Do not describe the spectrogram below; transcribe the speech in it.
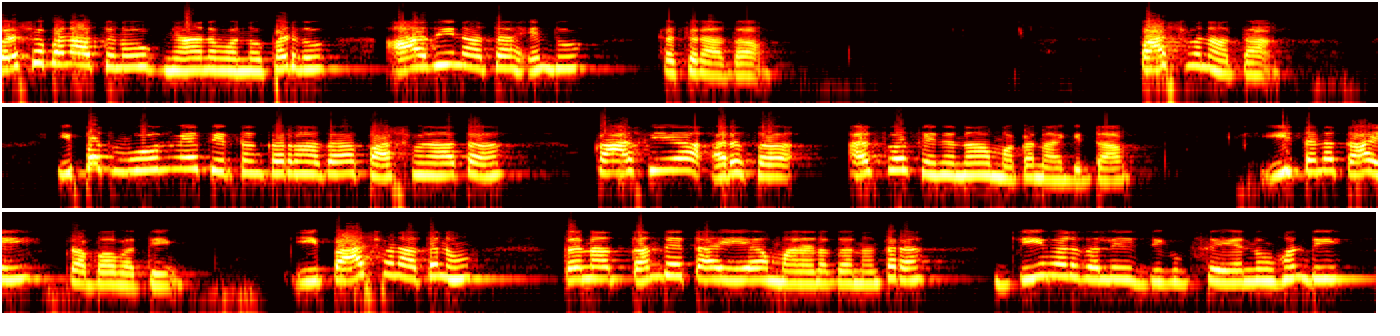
ವೃಷಭನಾಥನು ಜ್ಞಾನವನ್ನು ಪಡೆದು ಆದಿನಾಥ ಎಂದು ಹೆಸರಾದ ಪಾರ್ಶ್ವನಾಥ. ಇಪ್ಪತ್ತ್ ಮೂರನೇ ತೀರ್ಥಂಕರನಾದ ಪಾರ್ಶ್ವನಾಥ ಕಾಶಿಯ ಅರಸ ಅಶ್ವಸೇನನ ಮಗನಾಗಿದ್ದ. ಈತನ ತಾಯಿ ಪ್ರಭಾವತಿ. ಈ ಪಾರ್ಶ್ವನಾಥನು ತನ್ನ ತಂದೆ ತಾಯಿಯ ಮರಣದ ನಂತರ ಜೀವನದಲ್ಲಿ ಜಿಗುಪ್ಸೆಯನ್ನು ಹೊಂದಿ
